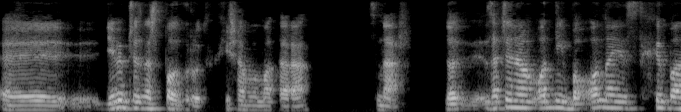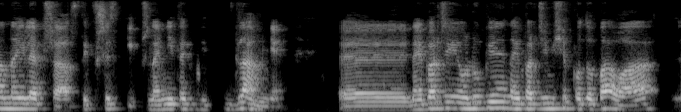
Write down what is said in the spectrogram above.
Yy, Nie wiem, czy znasz powrót Hiszamo Matara. Znasz. No, zaczynam od niej, bo ona jest chyba najlepsza z tych wszystkich, przynajmniej tak dla mnie. Yy, Najbardziej ją lubię, najbardziej mi się podobała yy,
